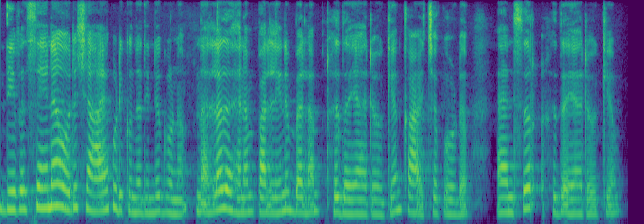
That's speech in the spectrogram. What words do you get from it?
ദിവസേന ഒരു ചായ കുടിക്കുന്നതിന്റെ ഗുണം. നല്ല ദഹനം പല്ലിന് ബലം ഹൃദയാരോഗ്യം കാഴ്ച ആൻസർ ഹൃദയാരോഗ്യം.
